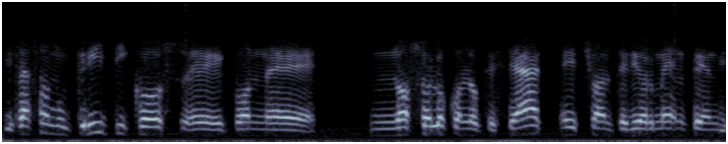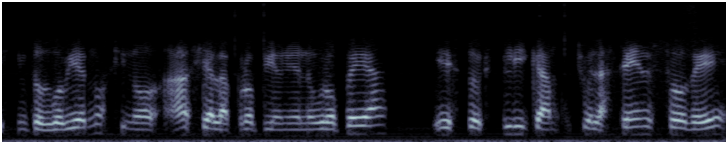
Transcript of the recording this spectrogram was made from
quizás son muy críticos eh, con eh, no solo con lo que se ha hecho anteriormente en distintos gobiernos, sino hacia la propia Unión Europea. Esto explica mucho el ascenso de,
